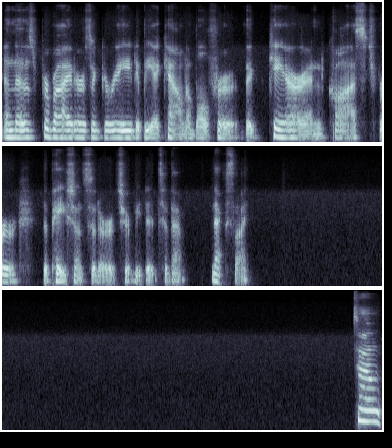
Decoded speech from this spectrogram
and those providers agree to be accountable for the care and cost for the patients that are attributed to them. Next slide. So,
